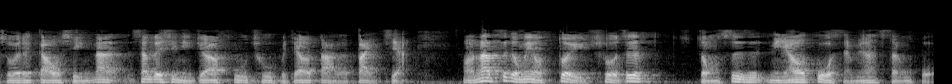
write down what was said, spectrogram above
所谓的高薪，那相对性你就要付出比较大的代价，哦，那这个没有对与错，这个总是你要过什么样的生活。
